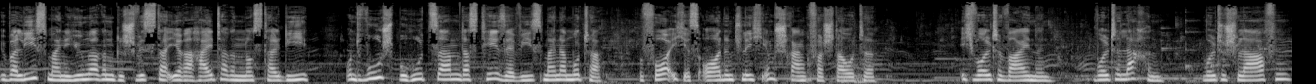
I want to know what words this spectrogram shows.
überließ meine jüngeren Geschwister ihrer heiteren Nostalgie und wusch behutsam das Teeservice meiner Mutter, bevor ich es ordentlich im Schrank verstaute. Ich wollte weinen, wollte lachen, wollte schlafen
